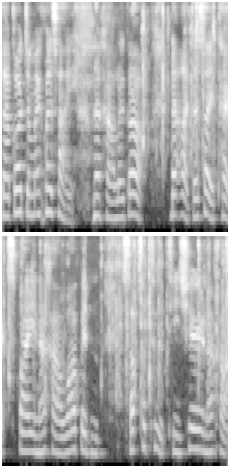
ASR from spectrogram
ดาก็จะไม่ค่อยใส่นะคะ แล้วก็ดาอาจจะใส่ text ไปนะคะว่าเป็น substitute teacher นะคะ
